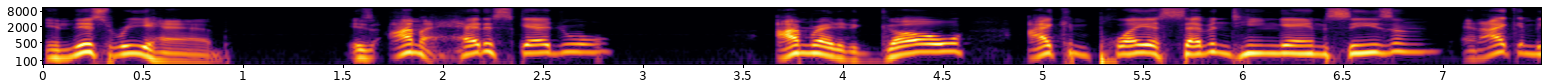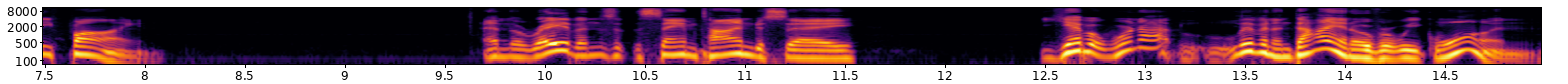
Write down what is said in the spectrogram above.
in this rehab, is I'm ahead of schedule. I'm ready to go. I can play a 17 game season and I can be fine. And the Ravens at the same time to say, yeah, but we're not living and dying over week one.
